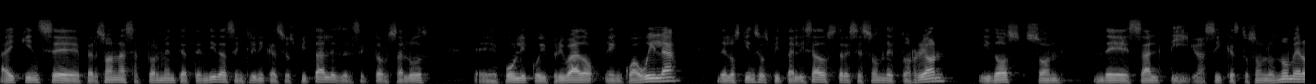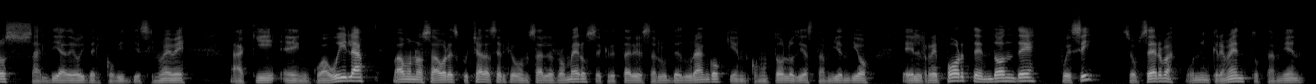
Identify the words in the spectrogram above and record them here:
hay 15 personas actualmente atendidas en clínicas y hospitales del sector salud eh, público y privado en Coahuila, de los 15 hospitalizados, 13 son de Torreón y 2 son de Saltillo. Así que estos son los números al día de hoy del COVID-19 aquí en Coahuila. Vámonos ahora a escuchar a Sergio González Romero, secretario de Salud de Durango, quien como todos los días también dio el reporte en donde, pues sí, se observa un incremento también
